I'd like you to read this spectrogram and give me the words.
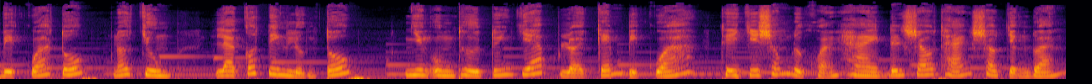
biệt quá tốt nói chung là có tiên lượng tốt nhưng ung thư tuyến giáp loại kém biệt quá thì chỉ sống được khoảng 2 đến 6 tháng sau chẩn đoán.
